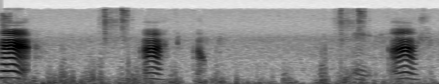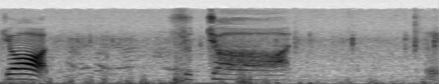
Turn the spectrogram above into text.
ห้าอะเอานี่อะสุดยอด สุดยอดนี่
